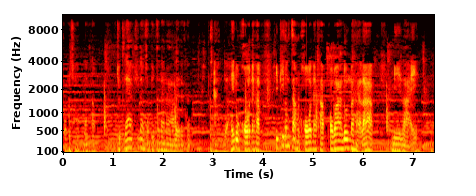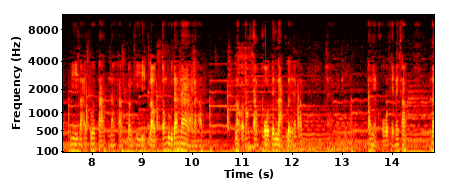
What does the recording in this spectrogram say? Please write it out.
คมชัดนะครับ จุดแรกที่เราจะพิจารณาเลยนะครับเดี๋ยวให้ดูโค้ดนะครับพี่พี่ๆต้องจำโค้ดนะครับ เพราะว่ารุ่นมหาราชมีหลายมีหลายตัวตัดนะครับ บางทีเราต้องดูด้านหน้านะครับ เราก็ต้องจำโค้ดเป็นหลักเลยนะครับอ่าพี่ๆอันนี้โค้ดเห็นไหมครับ ใน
